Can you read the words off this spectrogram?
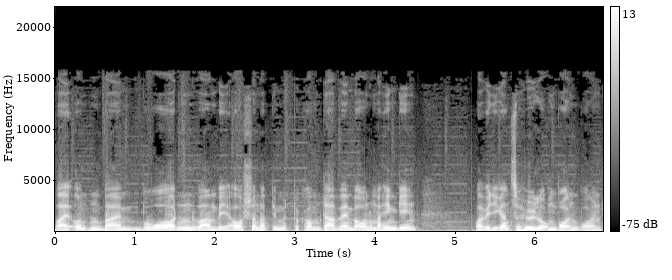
Weil unten beim Warden waren wir ja auch schon, habt ihr mitbekommen. Da werden wir auch nochmal hingehen. Weil wir die ganze Höhle umbauen wollen.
